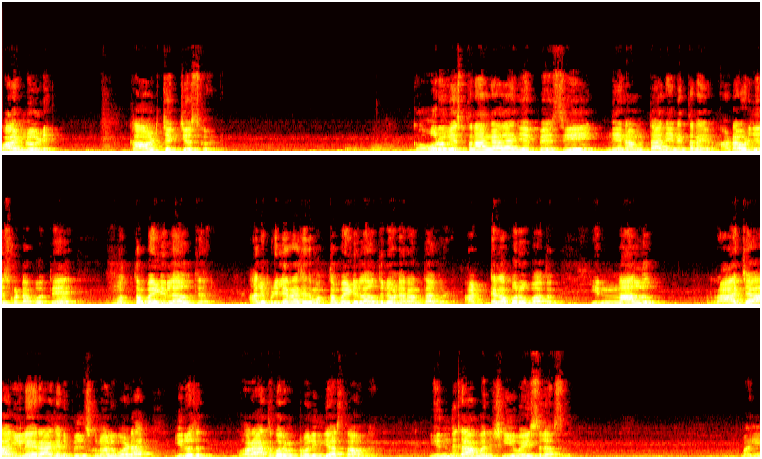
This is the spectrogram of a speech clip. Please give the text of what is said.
వాడినోడే. కావాలంటే చెక్ చేసుకోండి. గౌరవం ఇస్తున్నాం కదా అని చెప్పేసి నేనంతా నేను ఇంత హడావుడి చేసుకుంటా పోతే మొత్తం బయటికి లాగుతారు. వాళ్ళు ఇప్పుడు ఇళయరాజా మొత్తం బయటికి లాగుతూనే ఉన్నారు అంతా కూడా. అడ్డంగా పొరుగు పోతుంది. ఇన్నాళ్ళు రాజా ఇళయరాజాని పిలుచుకున్న వాళ్ళు కూడా ఈరోజు ఘోరాత కొరకు ట్రోలింగ్ చేస్తూ ఉన్నారు. ఎందుకు ఆ మనిషి ఈ వయసులో అసలు? మన్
